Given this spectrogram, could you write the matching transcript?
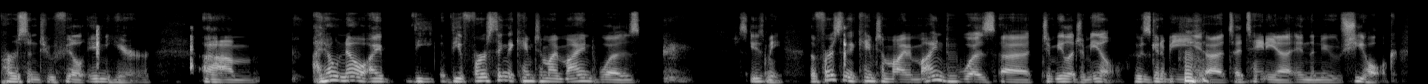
person to fill in here. Um, I don't know. I the the first thing that came to my mind was excuse me. The first thing that came to my mind was uh Jameela Jamil, who's gonna be uh Titania in the new She-Hulk.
